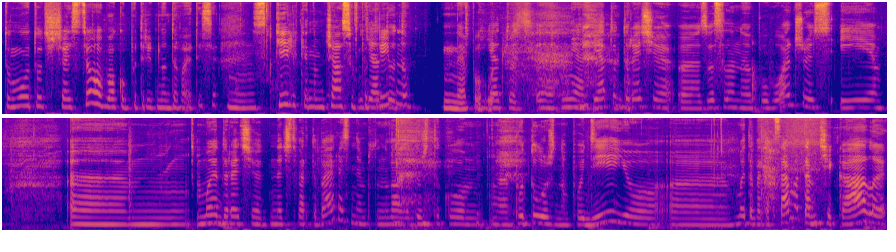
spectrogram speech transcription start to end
Тому тут ще з цього боку потрібно дивитися. Mm. Скільки нам часу потрібно? Я тут не погоджуюсь. Я тут, е, ні, я тут, до речі, е, з Василиною погоджуюсь і. Ем, ми, до речі, на 4 березня планували дуже таку е, потужну подію. Е, ми тебе так само там чекали.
